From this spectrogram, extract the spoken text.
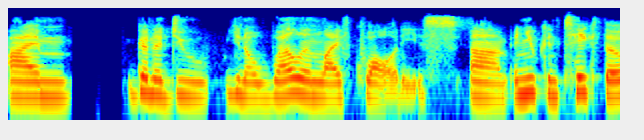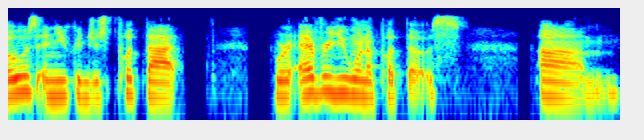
I'm gonna do you know well in life qualities. Um, and you can take those and you can just put that wherever you want to put those. Um,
